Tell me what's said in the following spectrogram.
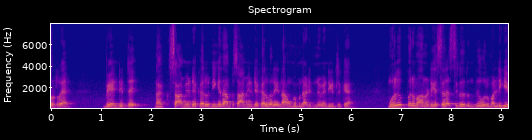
சொல்றேன். வேண்டிட்டு நான் சாமியுடைய கரு நீங்க தான் இப்போ சாமியுடைய கருவறைனா உங்க முன்னாடி நின்று வேண்டிக்கிட்டு இருக்கேன். முருகப்பெருமானுடைய சிரசிலிருந்து ஒரு மல்லிகை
